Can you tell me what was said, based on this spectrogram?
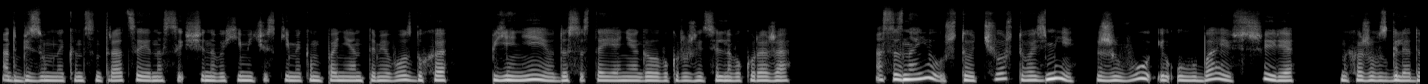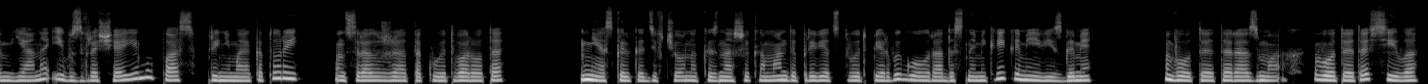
От безумной концентрации насыщенного химическими компонентами воздуха пьянею до состояния головокружительного куража. Осознаю, что, черт возьми, живу и улыбаюсь шире. Нахожу взглядом Яна и возвращаю ему пас, принимая который он сразу же атакует ворота. Несколько девчонок из нашей команды приветствуют первый гол радостными криками и визгами. Вот это размах, вот это сила.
